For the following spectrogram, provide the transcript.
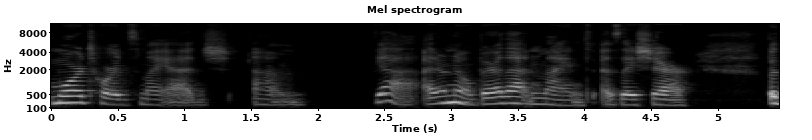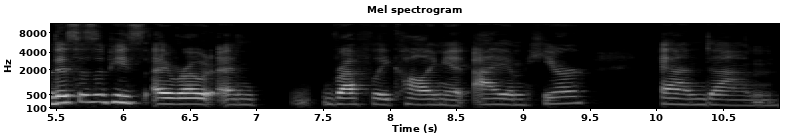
more towards my edge, um, yeah, I don't know, bear that in mind as I share. But this is a piece I wrote and roughly calling it I Am Here. And um,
